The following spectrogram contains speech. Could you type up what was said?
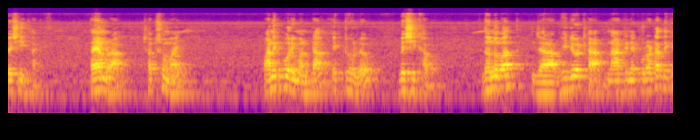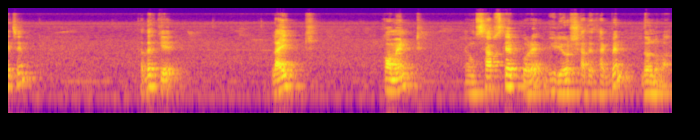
বেশি থাকে। তাই আমরা সবসময় পানির পরিমাণটা একটু হলেও বেশি খাব। ধন্যবাদ যারা ভিডিওটা না টেনে পুরোটা দেখেছেন। তাদেরকে লাইক কমেন্ট এবং সাবস্ক্রাইব করে ভিডিওর সাথে থাকবেন। ধন্যবাদ।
